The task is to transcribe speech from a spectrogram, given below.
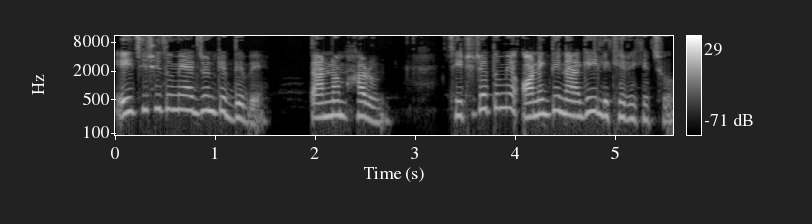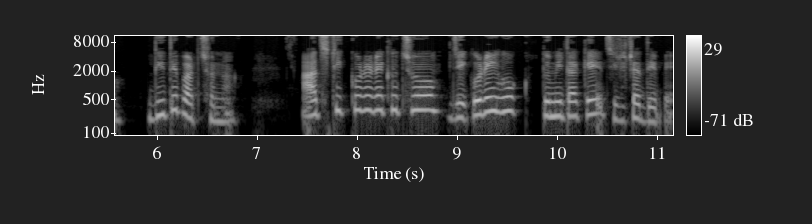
এই চিঠি তুমি একজনকে দেবে। তার নাম হারুন। চিঠিটা তুমি অনেক দিন আগেই লিখে রেখেছ। দিতে পারছ না। আজ ঠিক করে রেখেছ, যে করেই হোক তুমি তাকে চিঠিটা দেবে।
